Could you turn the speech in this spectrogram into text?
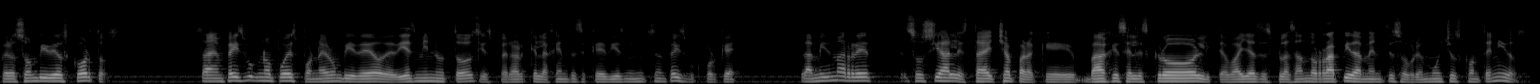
pero son videos cortos. O sea, en Facebook no puedes poner un video de 10 minutos y esperar que la gente se quede 10 minutos en Facebook, porque la misma red social está hecha para que bajes el scroll y te vayas desplazando rápidamente sobre muchos contenidos.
